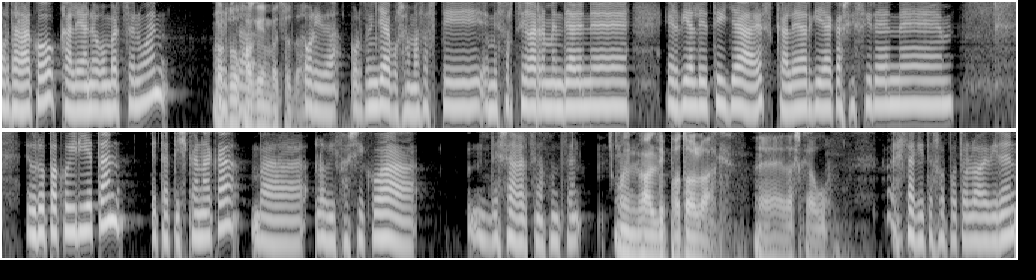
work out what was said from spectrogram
ordalako kalean egon bertzen nuen. Ordu jakin batzutan. Hori da, orduan ja, bos, amazazpi, emezortzi garren mendearen e, erdialdetik ja, ez, kale argiak hasi ziren e, Europako hirietan, eta pixkanaka, ba, lobi fasikoa desagertzen juntzen. Bueno, aldi potoloak, eh, dazkagu. Ez dakit oso potoloak diren,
